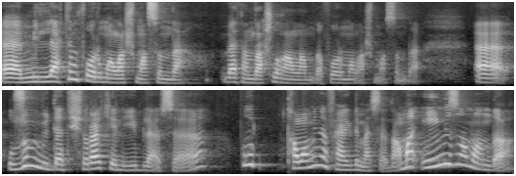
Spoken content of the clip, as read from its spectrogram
ə, millətin formalaşmasında, vətəndaşlıq anlamında formalaşmasında ə, uzun müddət iştirak eləyiblərsə, bu tamamilə fərqli məsələdir. Amma eyni zamanda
